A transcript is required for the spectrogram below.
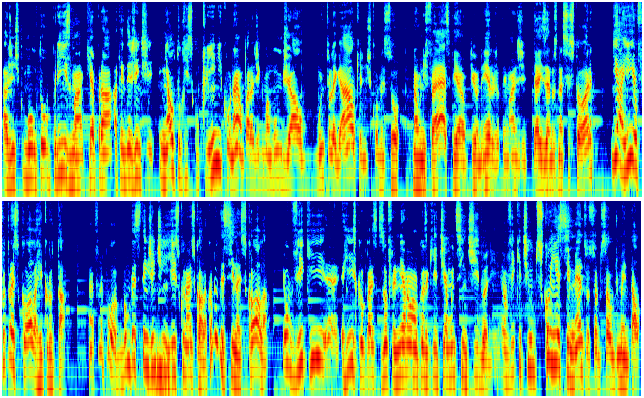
a gente montou o Prisma, que é para atender gente em alto risco clínico, né? um paradigma mundial muito legal, que a gente começou na Unifesp, é o pioneiro, já tem mais de 10 anos nessa história. E aí eu fui para a escola recrutar. Eu falei, pô, vamos ver se tem gente em risco na escola. Quando eu desci na escola, eu vi que é, risco para esquizofrenia não é uma coisa que tinha muito sentido ali. Eu vi que tinha um desconhecimento sobre saúde mental,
